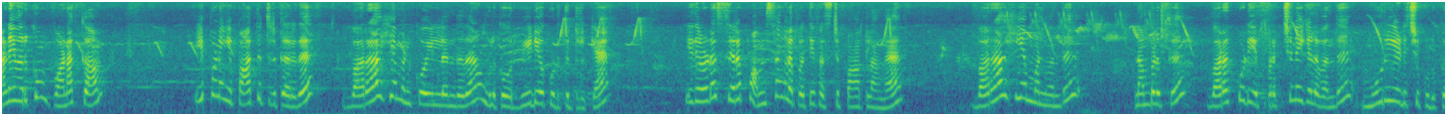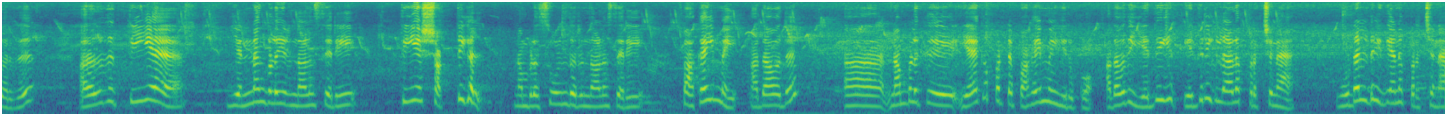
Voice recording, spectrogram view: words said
அனைவருக்கும் வணக்கம். இப்போ நீங்கள் பார்த்துட்டு இருக்கிறது வராகியம்மன் கோயிலேருந்து தான் உங்களுக்கு ஒரு வீடியோ கொடுத்துட்ருக்கேன் இதோட சிறப்பு அம்சங்களை பற்றி ஃபஸ்ட்டு பார்க்கலாங்க. வராகியம்மன் வந்து நம்மளுக்கு வரக்கூடிய பிரச்சனைகளை வந்து முறியடித்து கொடுக்கறது. அதாவது தீய எண்ணங்களும் இருந்தாலும் சரி தீய சக்திகள் நம்மளை சூழ்ந்திருந்தாலும் சரி பகைமை அதாவது நம்மளுக்கு ஏகப்பட்ட பகைமை இருக்கும். அதாவது எதிரி எதிரிகளால் பிரச்சனை உடல் ரீதியான பிரச்சனை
